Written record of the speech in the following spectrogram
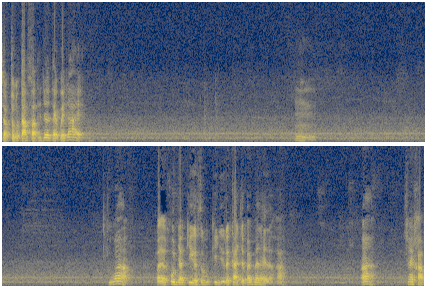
จับตุ๊กตาสัตว์ให้เดินแต่ไม่ได้ อืม คือว่าไปกับคุณยากิกับซูบุกิอยู่ด้วยกันจะไม่เป็นไรเหรอคะอ่าใช่ครับ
